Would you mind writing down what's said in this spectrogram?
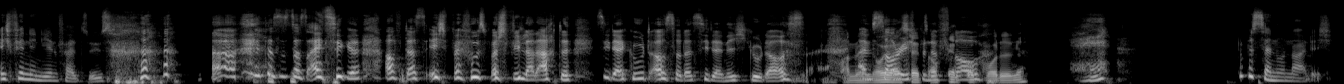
Ich finde ihn jedenfalls süß. das ist das Einzige, auf das ich bei Fußballspielern achte. Sieht er gut aus oder sieht er nicht gut aus? Manuel I'm Neuer sorry, ich bin eine Frau. Ne? Hä? Du bist ja nur neidisch.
